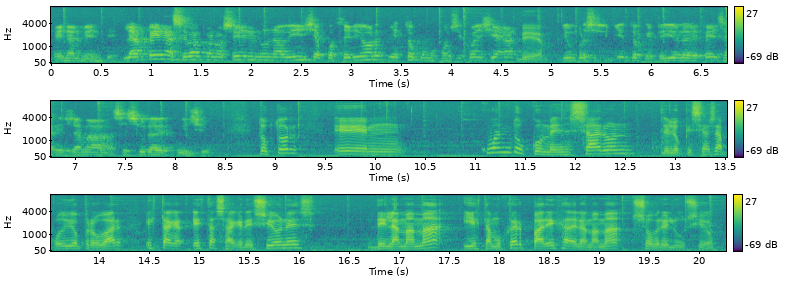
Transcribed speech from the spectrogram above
penalmente. La pena se va a conocer en una audiencia posterior, esto como consecuencia de un procedimiento que pidió la defensa que se llama cesura del juicio. Doctor, em, ¿cuándo comenzaron, de lo que se haya podido probar, estas agresiones de la mamá y esta mujer, pareja de la mamá, sobre Lucio?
